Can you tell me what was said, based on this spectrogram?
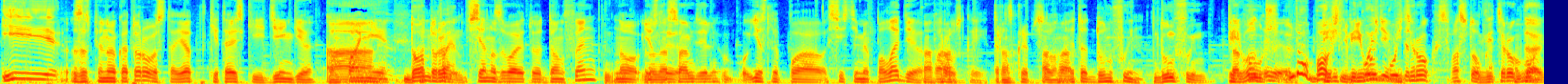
И За спиной которого стоят китайские деньги компании, А, которые все называют ее Dongfeng, но Ну, если, на самом деле. если по системе Палладия, Ага. по русской транскрипционно, Ага. это Дунфын. Дунфын. Перевод, лучше. э, Ну, бог в переводе будет. ветерок с востока. Ветерок, Вот. да,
